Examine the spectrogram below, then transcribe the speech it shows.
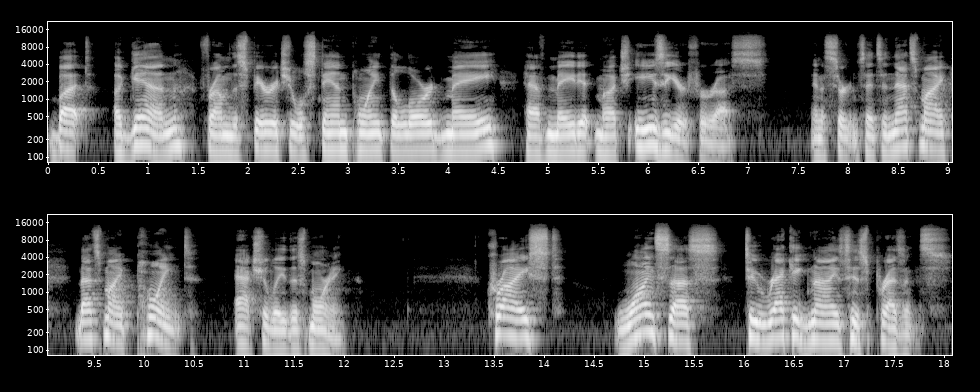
But again, from the spiritual standpoint, the Lord may have made it much easier for us in a certain sense. And that's my, that's my point actually this morning. Christ wants us to recognize his presence.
